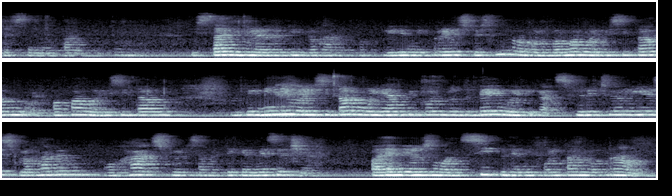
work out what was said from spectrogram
testamentan. Istai mi le repi blaharen tot pliel, mi predistan, romul mama o visitam, papa o visitam, sit down, we begin when we sit down, when young people today, where we got spiritual ears, Bloharan, or heart spirits, have taken message here. Him, we also want to see to him, fall down or ground.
